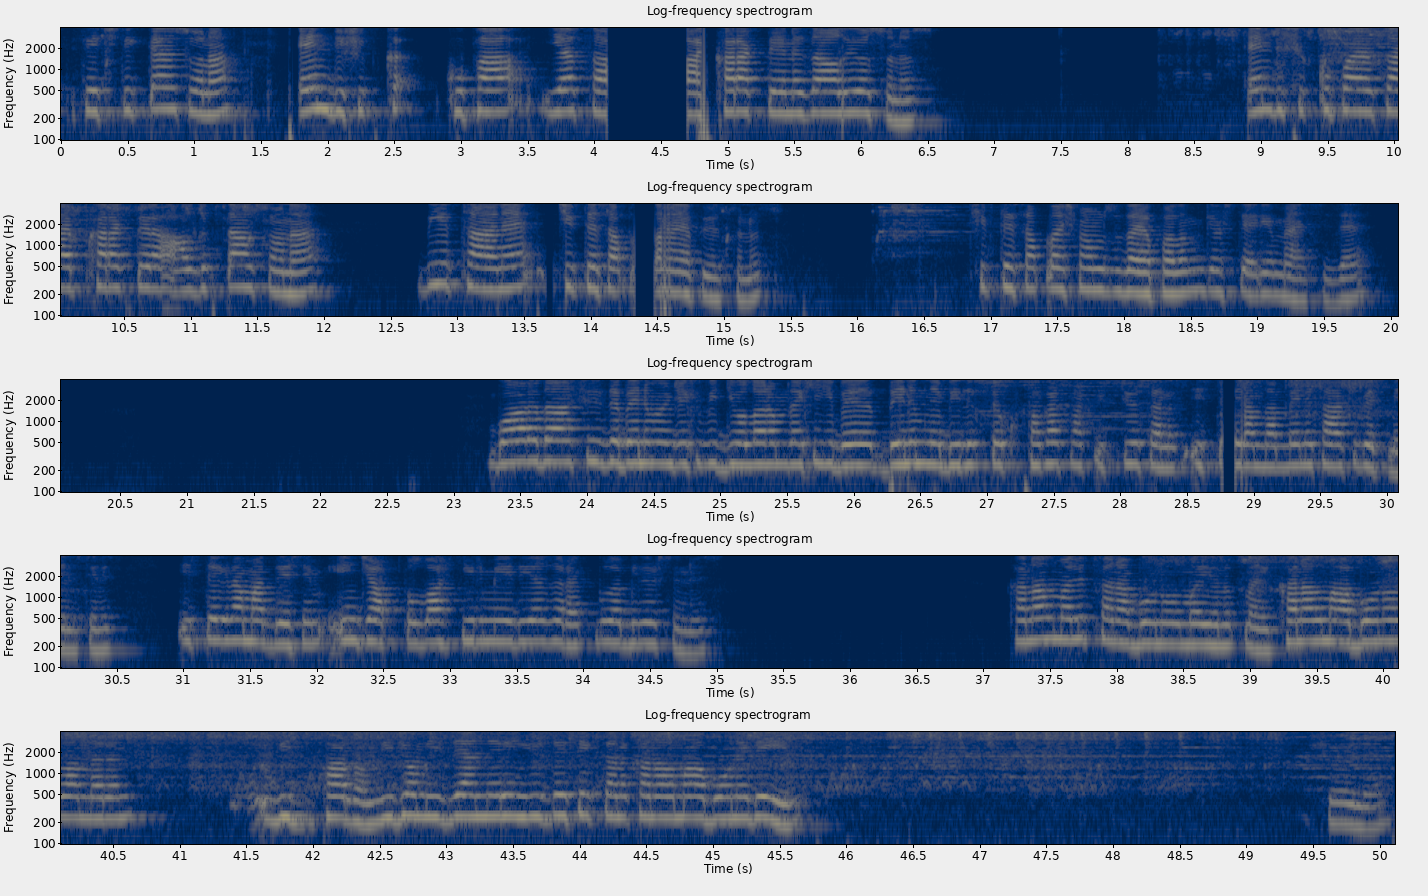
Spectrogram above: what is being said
seçtikten sonra en düşük kupaya sahip karakterinizi alıyorsunuz. En düşük kupaya sahip karakteri aldıktan sonra bir tane çift hesaplama yapıyorsunuz. Çift hesaplaşmamızı da yapalım. Göstereyim ben size. Bu arada siz de benim önceki videolarımdaki gibi benimle birlikte kupa kasmak istiyorsanız Instagram'dan beni takip etmelisiniz. Instagram adresim inceabdullah27 yazarak bulabilirsiniz. Kanalıma lütfen abone olmayı unutmayın. Kanalıma abone olanların pardon videomu izleyenlerin %80'i kanalıma abone değil. Şöyle.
